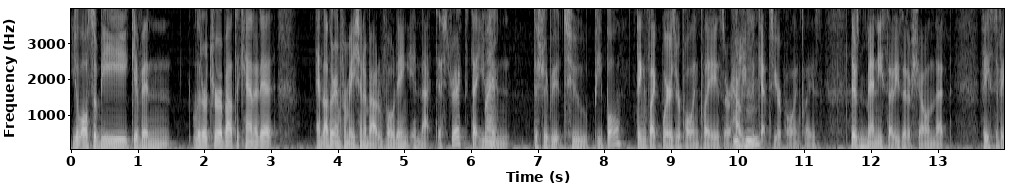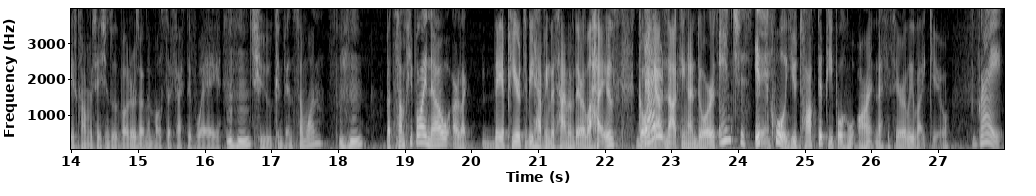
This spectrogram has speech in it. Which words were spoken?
you'll also be given literature about the candidate and other information about voting in that district that you right. can distribute to people. Things like where's your polling place or how mm-hmm. you could mm-hmm. get to your polling place. There's many studies that have shown that face-to-face conversations with voters are the most effective way mm-hmm. to convince someone. Mm-hmm. But some people I know are like they appear to be having the time of their lives, going that out knocking on doors. Interesting. It's cool. You talk to people who aren't necessarily like you. Right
